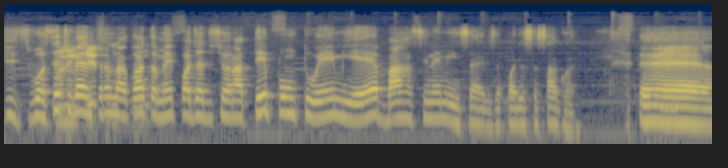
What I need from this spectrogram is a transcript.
e se você estiver entrando agora também, pode adicionar t.me barra Cinema em Série. Você pode acessar agora. É,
